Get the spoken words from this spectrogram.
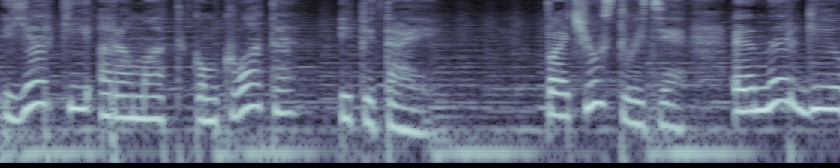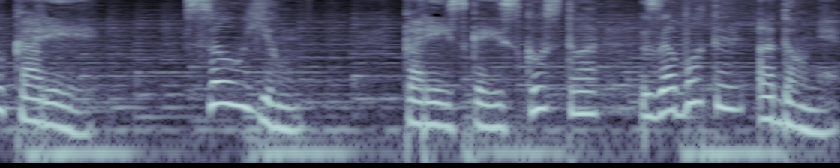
яркий аромат кумквата и питаи. Почувствуйте энергию Кореи. Соу Юн. Корейское искусство заботы о доме.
